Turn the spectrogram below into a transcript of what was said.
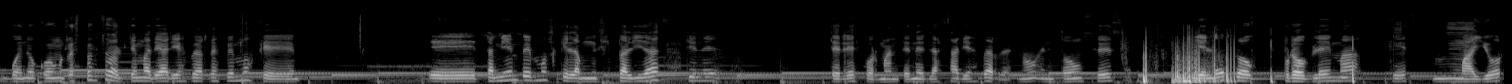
Bueno, con respecto al tema de áreas verdes, vemos que eh, también vemos que la municipalidad tiene interés por mantener las áreas verdes, ¿no? Entonces, y el otro problema que es mayor,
